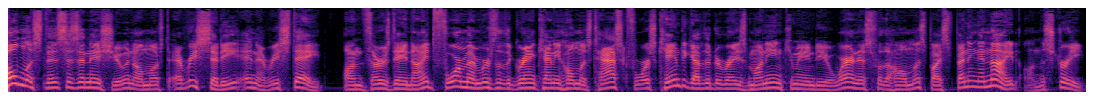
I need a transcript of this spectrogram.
Homelessness is an issue in almost every city and every state. On Thursday night, four members of the Grant County Homeless Task Force came together to raise money and community awareness for the homeless by spending a night on the street.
